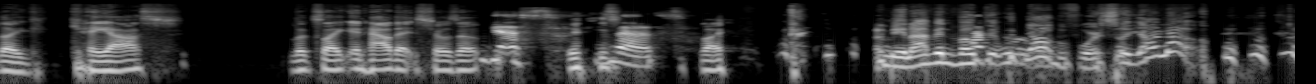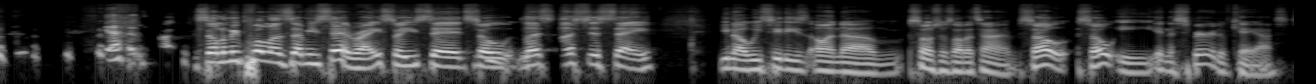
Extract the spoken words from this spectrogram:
like chaos looks like and how that shows up? Yes. Yes. like I mean, I've invoked it with y'all before, so y'all know. Yes. so let me pull on something you said, right? So you said so Mm-hmm. let's let's just say, you know, we see these on um socials all the time. So so E, in the spirit of chaos,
